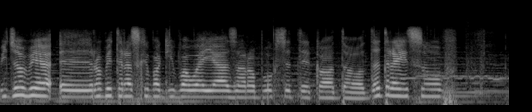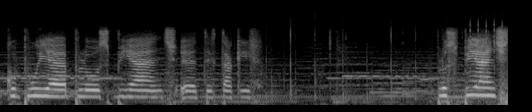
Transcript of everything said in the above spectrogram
Widzowie, y, robię teraz chyba giveawaya za Robuxy tylko do Dead Race'ów. Kupuję plus 5 y, tych takich plus 5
